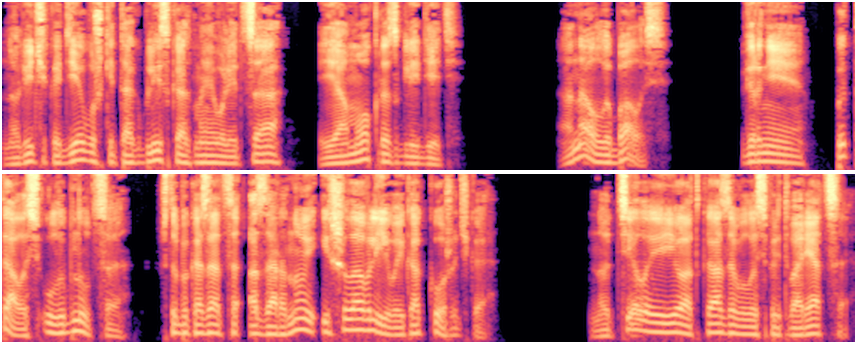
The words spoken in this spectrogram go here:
Но личико девушки так близко от моего лица я мог разглядеть. Она улыбалась. Вернее, пыталась улыбнуться, чтобы казаться озорной и шаловливой, как кошечка. Но тело ее отказывалось притворяться.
